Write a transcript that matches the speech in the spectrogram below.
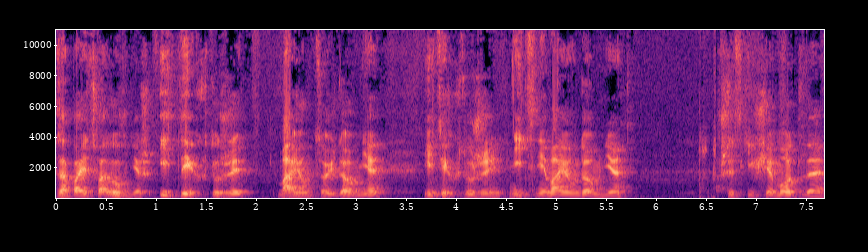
Za Państwa również i tych, którzy mają coś do mnie, i tych, którzy nic nie mają do mnie. Wszystkich się modlę,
